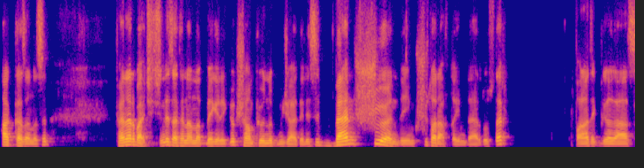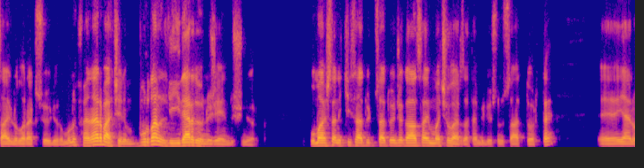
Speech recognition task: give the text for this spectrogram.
hak kazanırsın. Fenerbahçe için de zaten anlatmaya gerek yok. Şampiyonluk mücadelesi. Ben şu yöndeyim, şu taraftayım değerli dostlar. Fanatik bir Galatasaraylı olarak söylüyorum bunu. Fenerbahçe'nin buradan lider döneceğini düşünüyorum. Bu maçtan 2 saat 3 saat önce Galatasaray maçı var zaten biliyorsunuz saat 4'te. Ee, yani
